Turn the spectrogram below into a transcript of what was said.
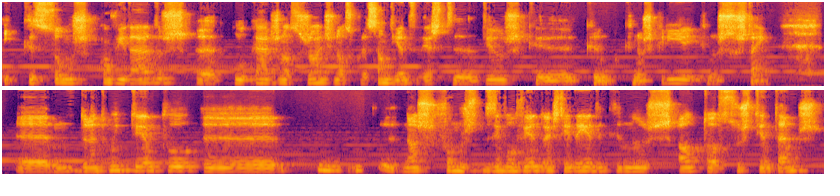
e que somos convidados a colocar os nossos olhos, o nosso coração diante deste Deus que, que, que nos cria e que nos sustém. durante muito tempo, nós fomos desenvolvendo esta ideia de que nos autossustentamos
